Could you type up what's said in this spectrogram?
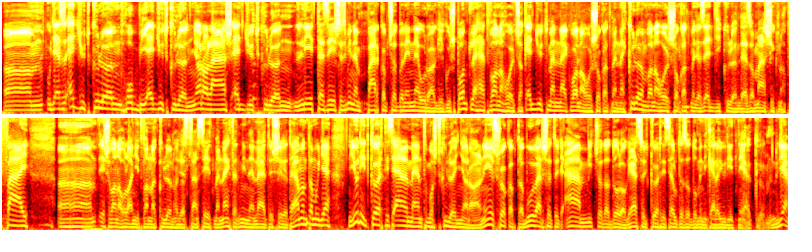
Um, ugye ez az együtt külön hobbi, együtt külön nyaralás, együtt külön létezés, ez minden párkapcsolatban egy neuralgikus pont lehet. Van, ahol csak együtt mennek, van, ahol sokat mennek külön, van, ahol sokat megy az egyik külön, de ez a másiknak fáj, uh, és van, ahol annyit vannak külön, hogy aztán szétmennek, tehát minden lehetőséget elmondtam. Ugye Judith Curtis elment most külön nyaralni, és fölkapta a bulvársat, hogy ám micsoda dolog ez, hogy Curtis elutazott Dominikára Judith nélkül. Ugye?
